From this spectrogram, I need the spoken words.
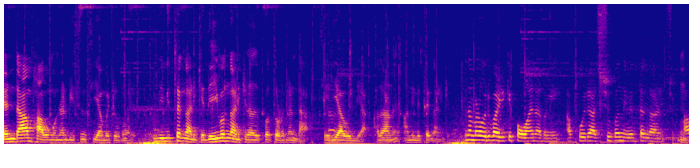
രണ്ടാം ഭാവം കൊണ്ടാണ് ബിസിനസ് ചെയ്യാൻ പറ്റുമെന്ന് പറയും. നിമിത്തം കാണിക്കുക ദൈവം കാണിക്കുന്നത് ഇപ്പോൾ തുടങ്ങണ്ട. ശരിയാവില്ല. അതാണ് ആ നിമിത്തം കാണിക്കുന്നത്. നമ്മൾ ഒരു വഴിക്ക് പോകാൻ ഇറങ്ങി അപ്പോൾ ഒരു അശുഭ നിമിത്തം കാണിച്ചു. ആ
